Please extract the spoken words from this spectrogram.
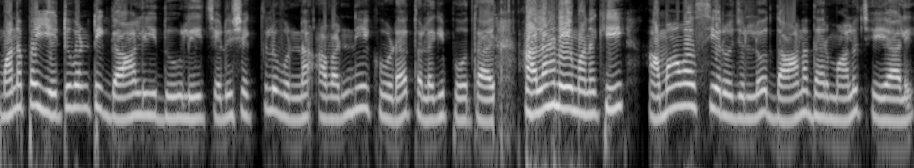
మనపై ఎటువంటి గాలి ధూళి చెడు శక్తులు ఉన్నా అవన్నీ కూడా తొలగిపోతాయి. అలానే మనకి అమావాస్య రోజుల్లో దాన ధర్మాలు చేయాలి.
